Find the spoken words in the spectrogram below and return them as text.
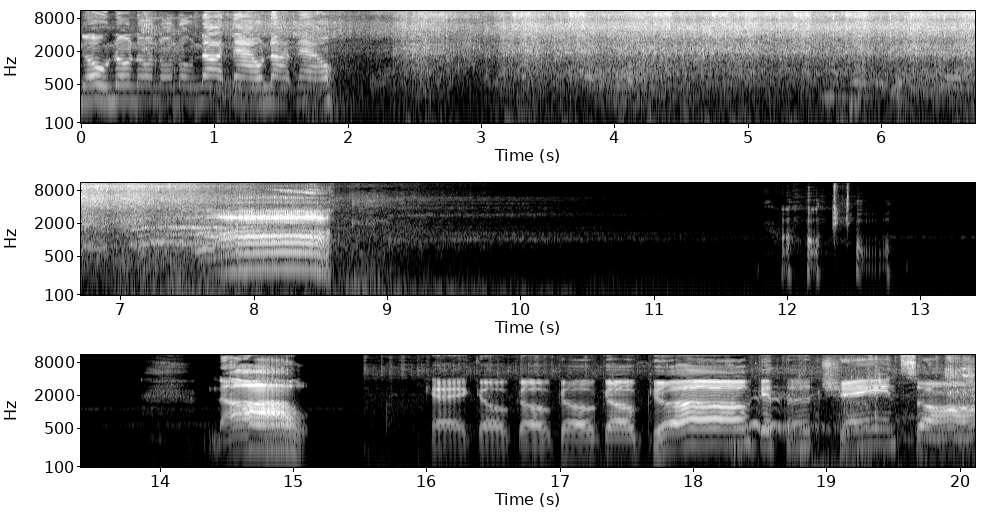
No, no, no, no, no, not now, not now. No! Okay, go, go, go, go, go! Get the chainsaw!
